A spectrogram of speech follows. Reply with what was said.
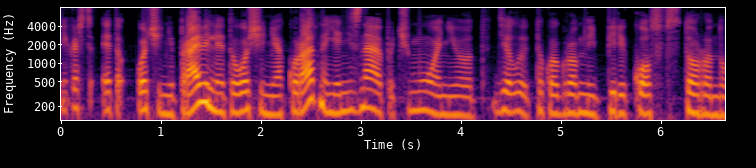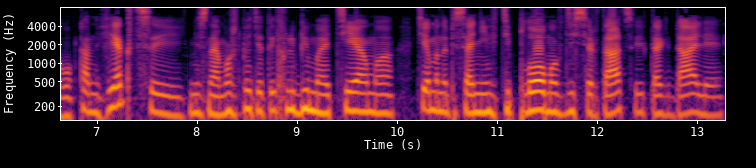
Мне кажется, это очень неправильно, это очень неаккуратно. Я не знаю, почему они вот делают такой огромный перекос в сторону конвекции. Не знаю, может быть, это их любимая тема, тема написания их дипломов, диссертаций и так далее.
